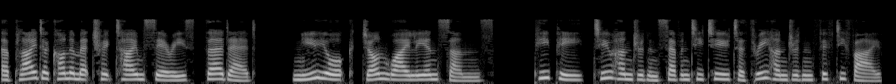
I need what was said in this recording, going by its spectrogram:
Applied Econometric Time Series, 3rd ed. New York, John Wiley & Sons. pp. 272-355.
